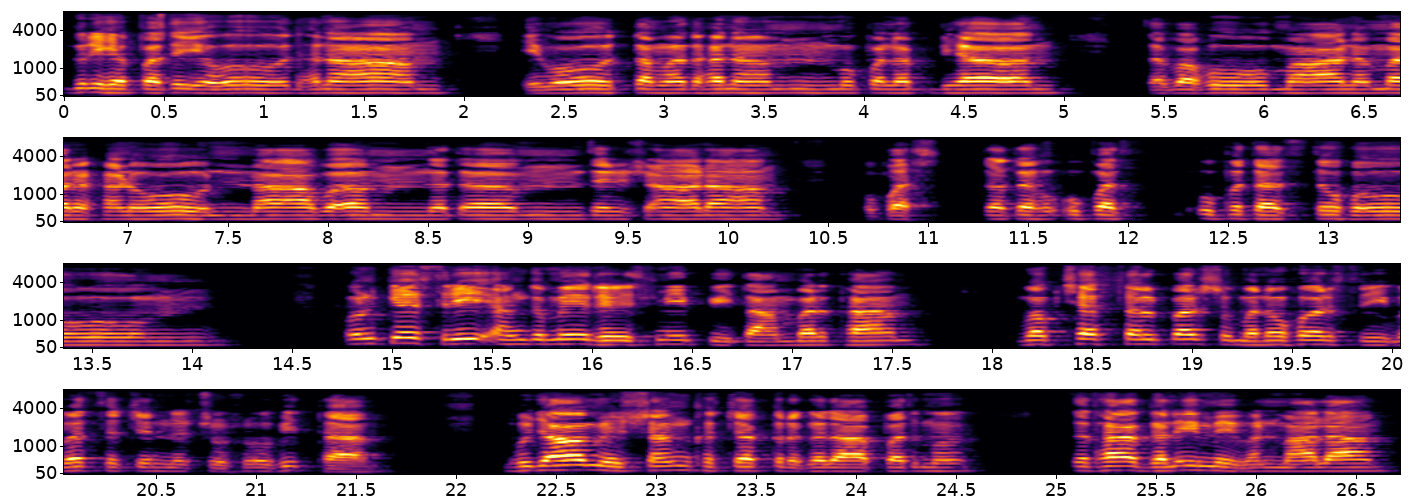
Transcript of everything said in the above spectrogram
गृहपतयो धनाम् इवोत्तमधनमुपलभ्य स बहुमानमर्हणोन्नावं नतं शीर्षाणाम् उपस्ततः उप उपतस्तुः उनके श्री अंग में रेशमी पीताम्बर था। वक्षस्थल पर सुमनोहर श्रीवत्स चिन्ह सुशोभित था। भुजाओं में शंख, चक्र, गदा, पद्म तथा गले में वनमाला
